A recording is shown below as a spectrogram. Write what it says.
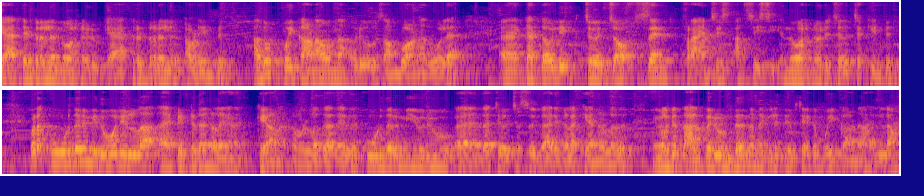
കാത്തഡ്രൽ എന്ന് പറഞ്ഞൊരു കാത്തഡ്രൽ അവിടെ ഉണ്ട് അതും പോയി കാണാവുന്ന ഒരു സംഭവമാണ്. അതുപോലെ Catholic church of saint Francis Assisi എന്ന് പറഞ്ഞ ഒരു ചേർച്ച് ഒക്കെ ഉണ്ട്. ഇവിടെ കൂടുതലും ഇതുപോലെയുള്ള കെട്ടിടങ്ങളൊക്കെയാണ് കേട്ടോ ഉള്ളത്. അതായത് കൂടുതലും ഈ ഒരു എന്താ ചേർച്ചസ് കാര്യങ്ങളൊക്കെയാണ് ഉള്ളത്. നിങ്ങൾക്ക് താല്പര്യം ഉണ്ടെന്നുണ്ടെങ്കിൽ തീർച്ചയായിട്ടും പോയി കാണുക. എല്ലാം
